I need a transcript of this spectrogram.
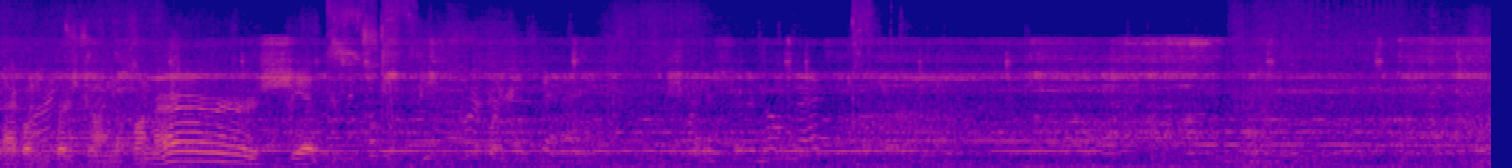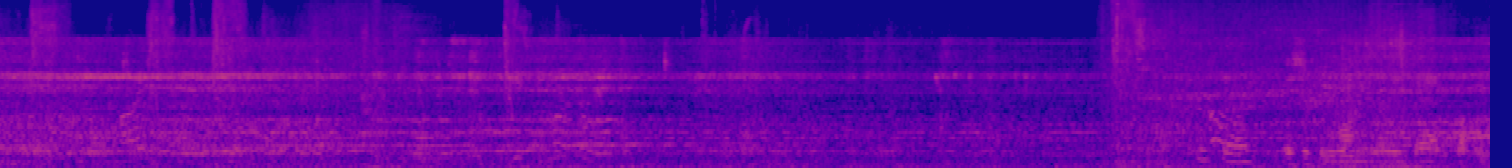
Back when he first joined the firm. Er, shit. This would be one really bad fucking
